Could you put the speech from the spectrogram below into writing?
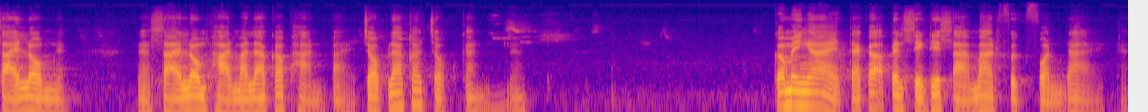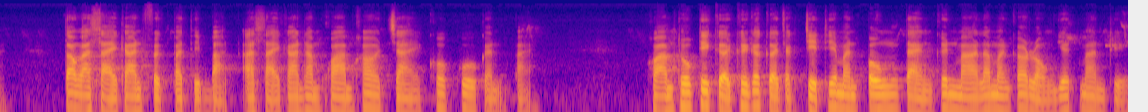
สายลมเนี่ยนะสายลมผ่านมาแล้วก็ผ่านไป จบแล้วก็จบกันนะ ก็ไม่ง่าย แต่ก็เป็นสิ่งที่สามารถฝึกฝนได้นะต้องอาศัยการฝึกปฏิบัติ อาศัยการทำความเข้าใจควบคู่กันไป ความทุกข์ที่เกิดขึ้นก็เกิดจากจิตที่มันปรุงแต่งขึ้นมาแล้วมันก็หลงยึดมั่นถือ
